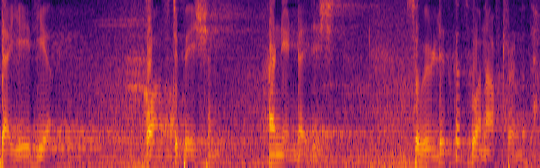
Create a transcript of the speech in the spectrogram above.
diarrhea, constipation, and indigestion. So we will discuss one after another.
